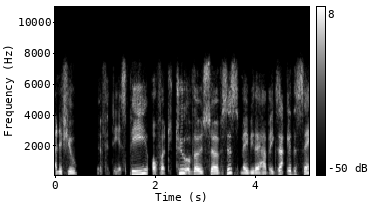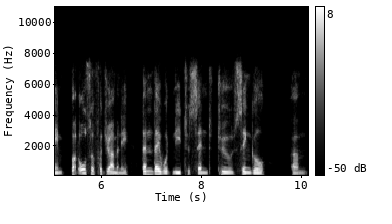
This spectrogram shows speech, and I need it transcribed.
And if you if a DSP offered two of those services, maybe they have exactly the same, but also for Germany, then they would need to send two single um,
